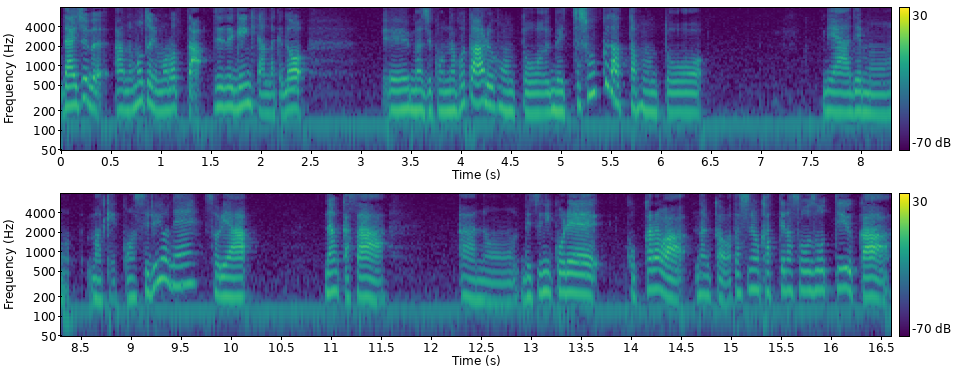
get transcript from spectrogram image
大丈夫。あの、元に戻った。全然元気なんだけど、えー、マジこんなことある？本当。めっちゃショックだった本当。いやでもまあ結婚するよね。そりゃ。なんかさあの別にこれこっからはなんか私の勝手な想像っていうか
